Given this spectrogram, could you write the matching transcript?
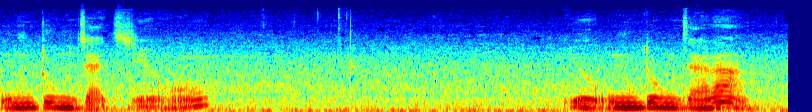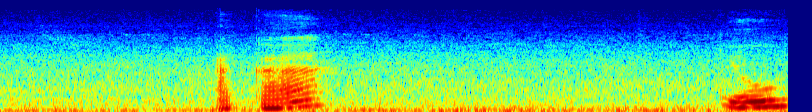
웅동자지요. 요 웅동자랑 아까 요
